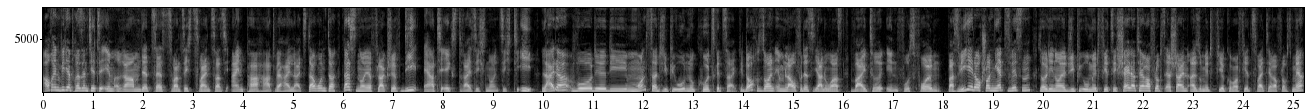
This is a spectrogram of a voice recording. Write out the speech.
Auch Nvidia präsentierte im Rahmen der CES 2022 ein paar Hardware-Highlights, darunter das neue Flaggschiff, die RTX 3090 Ti. Leider wurde die Monster GPU nur kurz gezeigt, jedoch sollen im Laufe des Januars weitere Infos folgen. Was wir jedoch schon jetzt wissen, soll die neue GPU mit 40 Shader Teraflops erscheinen, also mit 4,42 Teraflops mehr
